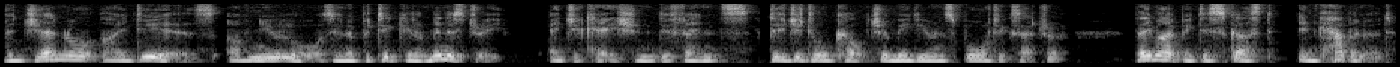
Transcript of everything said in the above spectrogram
the general ideas of new laws in a particular ministry, education, defence, digital, culture, media and sport, etc., they might be discussed in Cabinet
